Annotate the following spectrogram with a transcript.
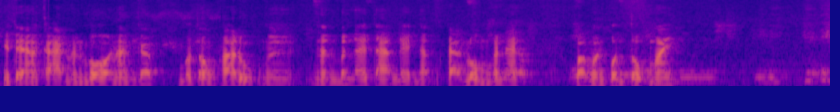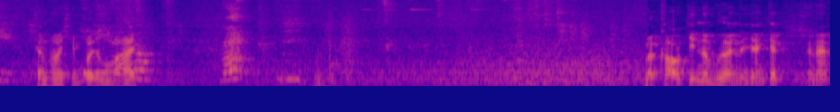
มีแต่อากาศมันบ่นั่นกับบ่ต้องพาลูกนั่นบันไดตากแดดตากลมบันไดว่ามันฝนตกใหม่จังหน่อยสิบ่สำบายอืมบักข้ากินน้ำเพื่อนน่ะยังจะอันนั้น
